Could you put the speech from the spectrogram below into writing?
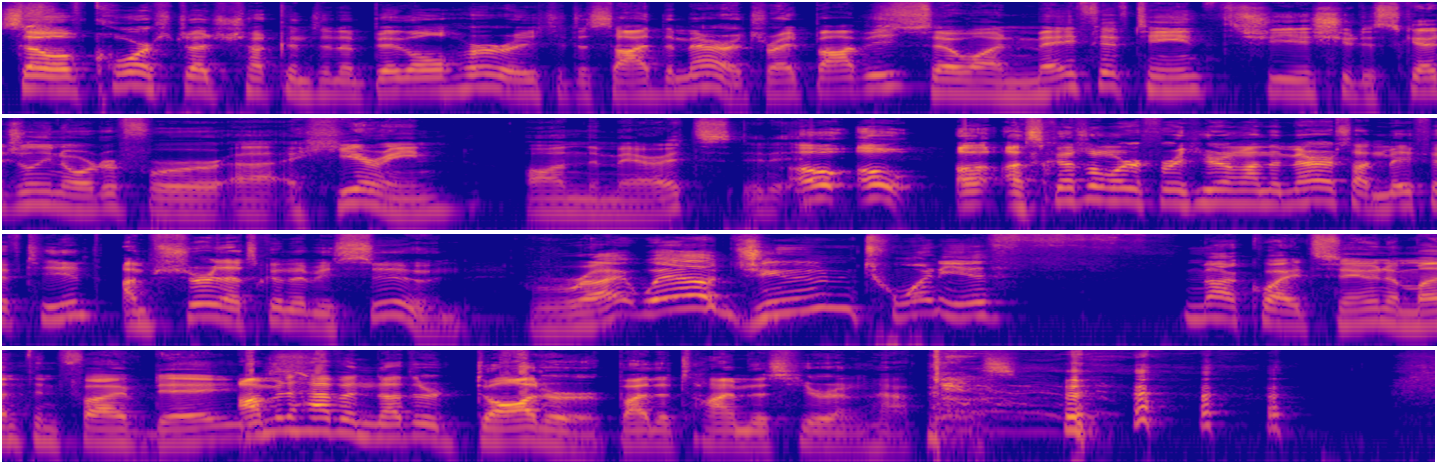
So of course, Judge Chutkan's in a big old hurry to decide the merits, right, Bobby? So on May 15th, she issued a scheduling order for uh, a hearing on the merits. It- Oh, oh, a, a scheduled order for a hearing on the merits on May fifteenth. I'm sure that's going to be soon. Right. Well, June 20th, not quite soon, a month and five days. I'm going to have another daughter by the time this hearing happens.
